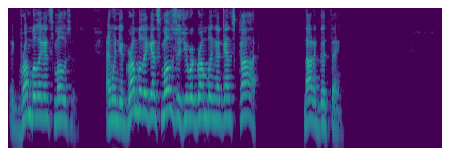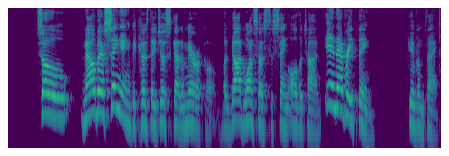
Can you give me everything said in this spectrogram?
They grumble against Moses. And when you grumbled against Moses, you were grumbling against God. Not a good thing. So now they're singing because they just got a miracle. But God wants us to sing all the time. In everything, give him thanks.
